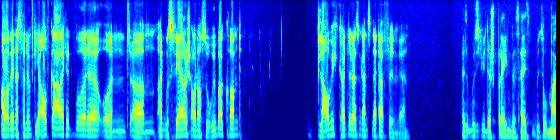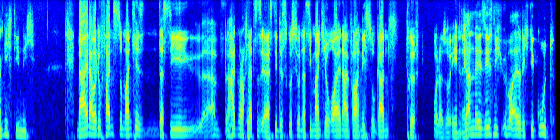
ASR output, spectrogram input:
aber wenn das vernünftig aufgearbeitet wurde und ähm, atmosphärisch auch noch so rüberkommt, glaube ich, könnte das ein ganz netter Film werden. Also muss ich widersprechen, das heißt, so mag ich die nicht. Nein, aber du fandst so manche, dass die, äh, hatten wir noch letztens erst die Diskussion, dass sie manche Rollen einfach nicht so ganz trifft oder so ähnlich. Ja, nee, sie ist nicht überall richtig gut.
